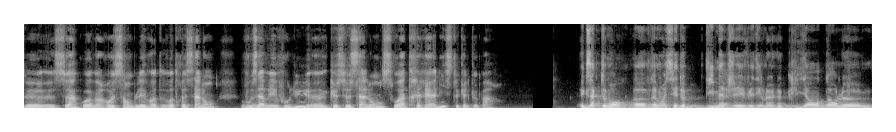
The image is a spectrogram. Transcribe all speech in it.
de ce à quoi va ressembler votre, votre salon. Vous avez voulu que ce salon soit très réaliste quelque part. Exactement. Euh, vraiment essayer d'immerger, je vais dire, le, client dans le,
